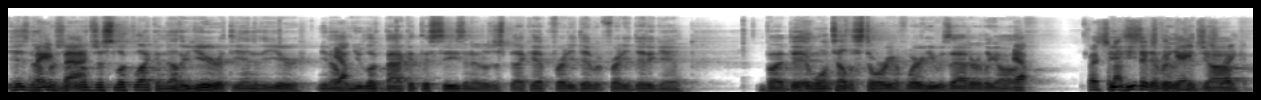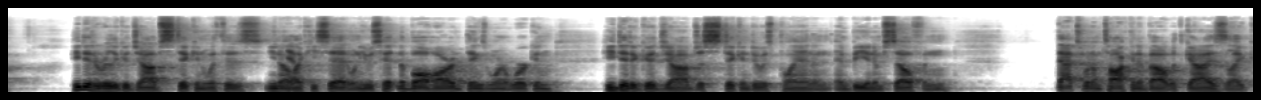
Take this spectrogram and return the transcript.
His numbers it'll just look like another year at the end of the year. You know, Yeah. when you look back at this season, it'll just be like, yep, Freddie did what Freddie did again. But it won't tell the story of where he was at early on. But He, he did a really good games he's raking. job. He did a really good job sticking with his, you know, Yeah. like he said, when he was hitting the ball hard, things weren't working. He did a good job just sticking to his plan and, and being himself. And that's what I'm talking about with guys like,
